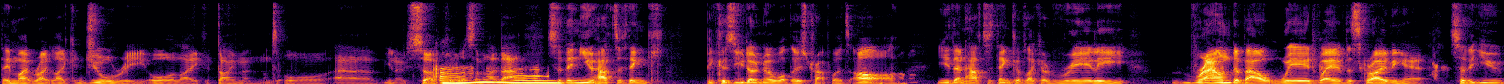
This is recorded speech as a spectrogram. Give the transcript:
they might write like jewelry or like diamond or uh, you know circle or something like that. So then you have to think because you don't know what those trap words are. You then have to think of like a really roundabout, weird way of describing it, so that you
